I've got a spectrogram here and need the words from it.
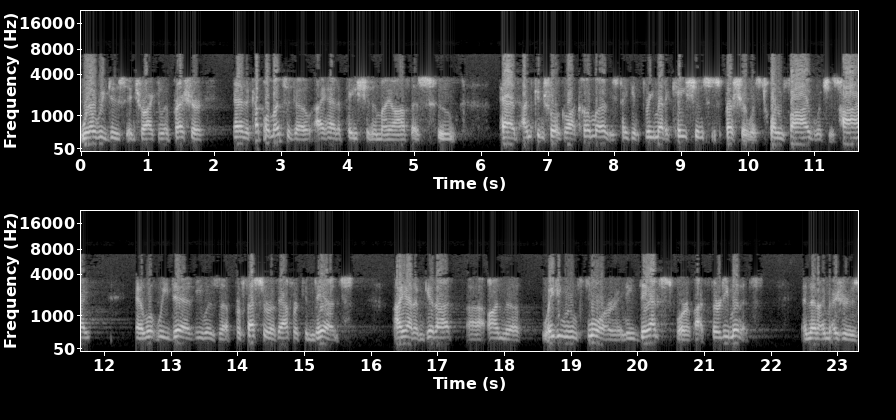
will reduce intraocular pressure. And a couple of months ago, I had a patient in my office who had uncontrolled glaucoma. He was taking three medications. His pressure was 25, which is high. And what we did, he was a professor of African dance. I had him get out uh, on the waiting room floor and he danced for about 30 minutes. And then I measured his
